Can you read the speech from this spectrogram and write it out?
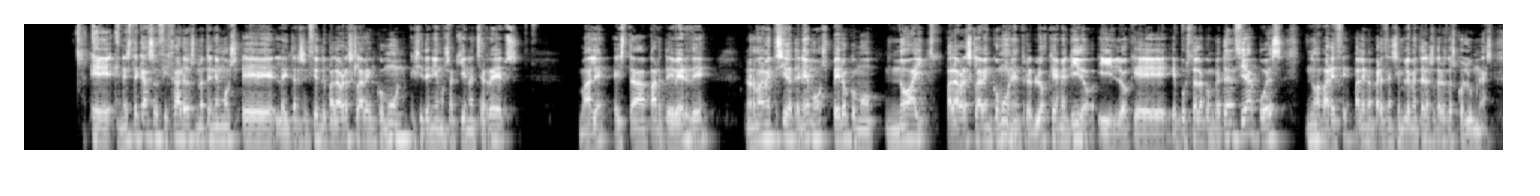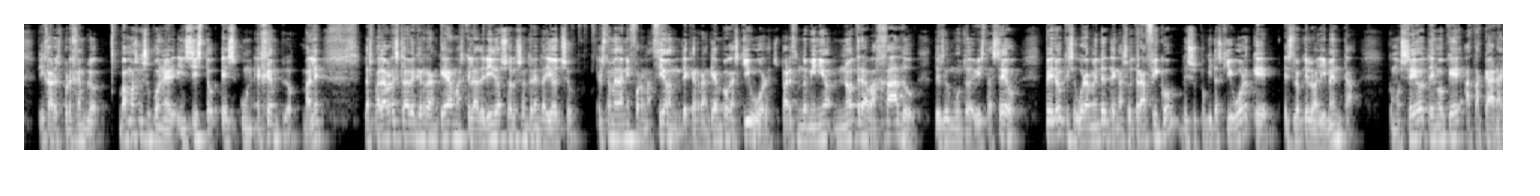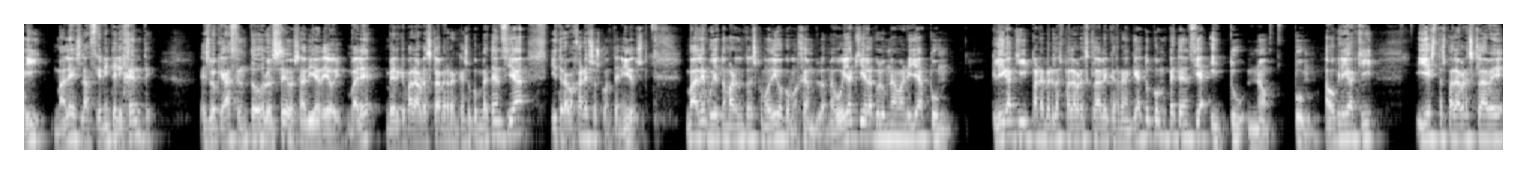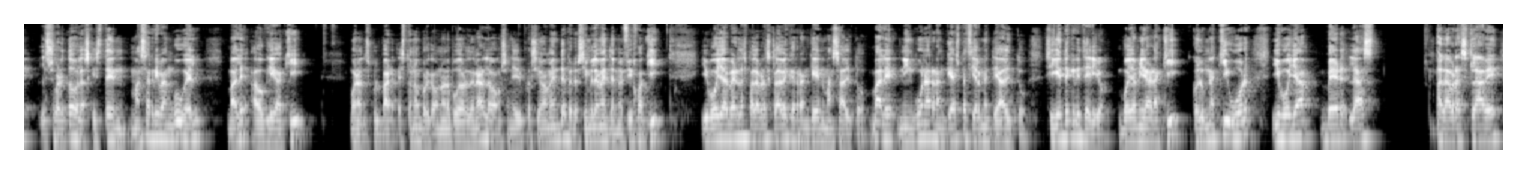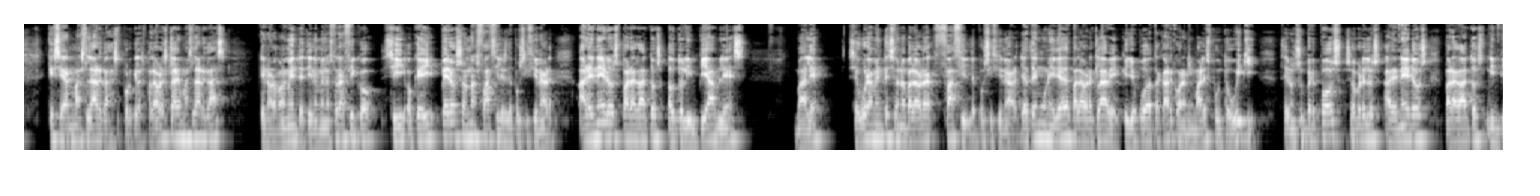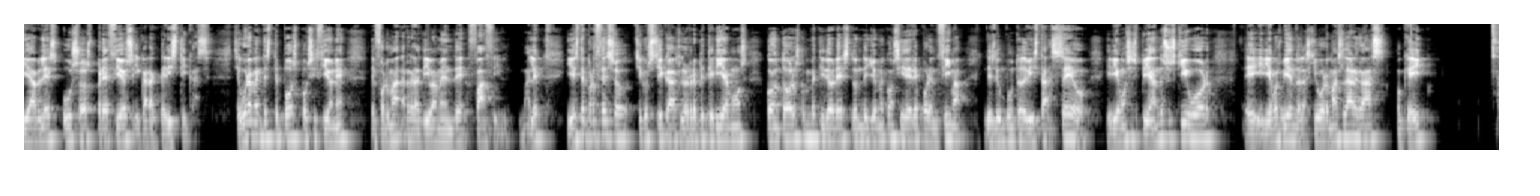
eh, en este caso, fijaros, no tenemos eh, la intersección de palabras clave en común, que sí teníamos aquí en HREPS, ¿vale? Esta parte verde, normalmente sí la tenemos, pero como no hay palabras clave en común entre el blog que he metido y lo que he puesto de la competencia, pues no aparece, ¿vale? Me aparecen simplemente las otras dos columnas. Fijaros, por ejemplo, vamos a suponer, insisto, es un ejemplo, ¿vale? Las palabras clave que rankea más que ladridos solo son 38. Esto me da información de que rankean pocas keywords. Parece un dominio no trabajado desde un punto de vista SEO, pero que seguramente tenga su tráfico de sus poquitas keywords, que es lo que lo alimenta. Como SEO tengo que atacar ahí, ¿vale? Es la acción inteligente. Es lo que hacen todos los SEOs a día de hoy, ¿vale? Ver qué palabras clave rankea su competencia y trabajar esos contenidos. Vale, voy a tomarlo entonces como digo como ejemplo. Me voy aquí a la columna amarilla, pum, Clic aquí para ver las palabras clave que rankea tu competencia y tú no. ¡Pum! Hago clic aquí y estas palabras clave, sobre todo las que estén más arriba en Google, ¿vale? Hago clic aquí. Bueno, disculpar, esto no porque aún no lo puedo ordenar, lo vamos a añadir próximamente, pero simplemente me fijo aquí y voy a ver las palabras clave que ranqueen más alto. Vale, ninguna rankea especialmente alto. Siguiente criterio, voy a mirar aquí, columna keyword, y voy a ver las palabras clave que sean más largas, porque las palabras clave más largas que normalmente tienen menos tráfico, sí, ok, pero son más fáciles de posicionar. Areneros para gatos autolimpiables, ¿vale? Seguramente sea una palabra fácil de posicionar. Ya tengo una idea de palabra clave que yo puedo atacar con animales.wiki. Hacer un super post sobre los areneros para gatos limpiables, usos, precios y características. Seguramente este post posicione de forma relativamente fácil, ¿vale? Y este proceso, chicos y chicas, lo repetiríamos con todos los competidores donde yo me considere por encima desde un punto de vista SEO. Iríamos espiando sus keywords, eh, iríamos viendo las keywords más largas, ¿ok?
